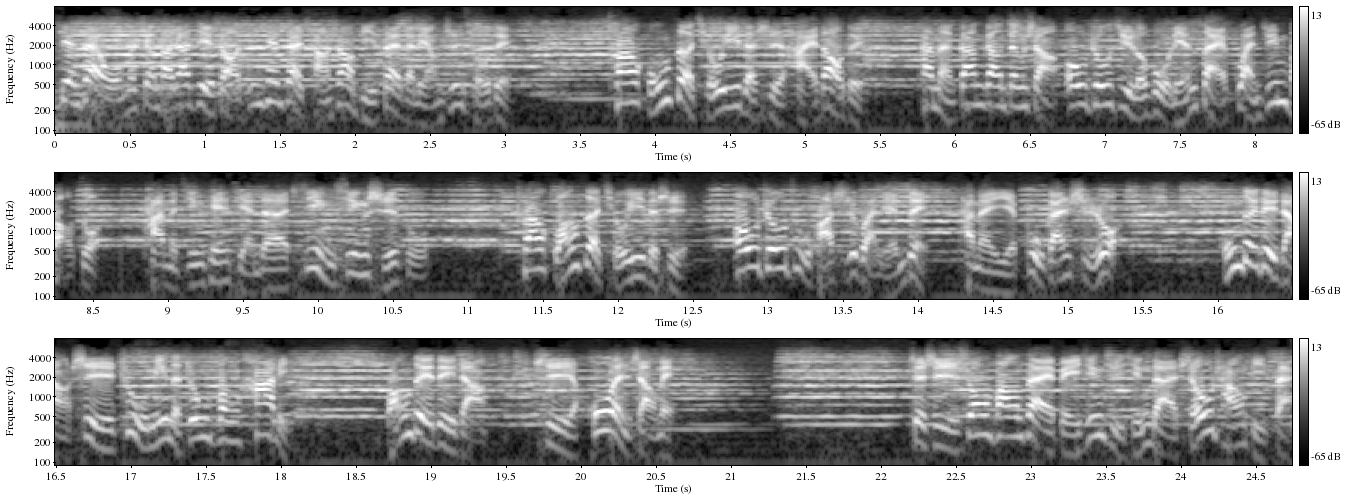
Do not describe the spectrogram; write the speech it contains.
现在我们向大家介绍今天在场上比赛的两支球队。穿红色球衣的是海盗队，他们刚刚登上欧洲俱乐部联赛冠军宝座，他们今天显得信心十足。穿黄色球衣的是。欧洲驻华使馆联队，他们也不甘示弱。红队队长是著名的中锋哈里，黄队队长是霍恩上尉。这是双方在北京举行的首场比赛。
